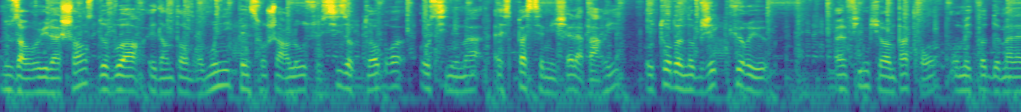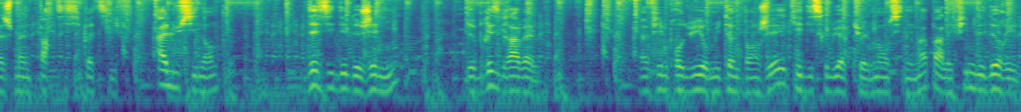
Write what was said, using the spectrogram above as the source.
Nous avons eu la chance de voir et d'entendre Monique Pinson-Charlot ce 6 octobre au cinéma Espace Saint-Michel à Paris autour d'un objet curieux. Un film sur un patron aux méthodes de management participatif hallucinantes, des idées de génie de Brice Gravel. Un film produit au Mutant Pangé qui est distribué actuellement au cinéma par les films des deux rives.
